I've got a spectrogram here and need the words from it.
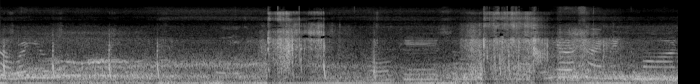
how are you? Okay, so in your assignment, come on.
